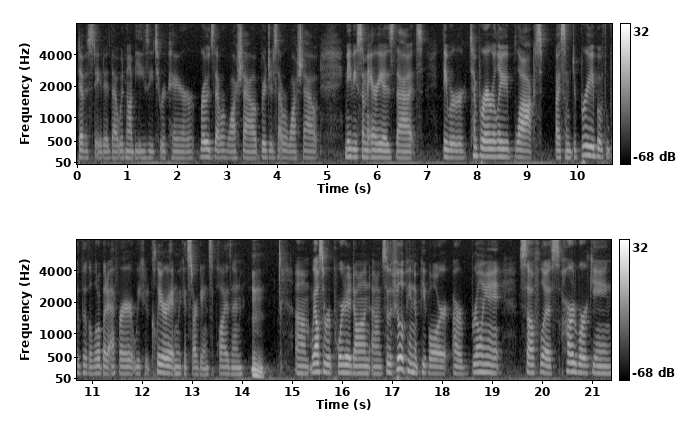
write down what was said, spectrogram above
devastated that would not be easy to repair, roads that were washed out, bridges that were washed out, maybe some areas that they were temporarily blocked by some debris, but with, with a little bit of effort, we could clear it and we could start getting supplies in. Mm. Um, we also reported on, um, so the Filipino people are, are brilliant, selfless, hardworking,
